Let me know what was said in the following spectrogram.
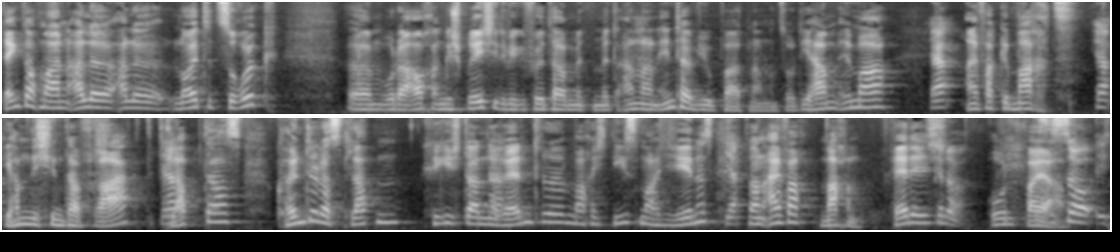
Denk doch mal an alle, alle Leute zurück ähm, oder auch an Gespräche, die wir geführt haben mit, mit anderen Interviewpartnern und so. Die haben immer Ja. einfach gemacht. Ja. Die haben nicht hinterfragt, Ja. klappt das? Könnte das klappen? Kriege ich dann eine Rente? Mache ich dies, mache ich jenes? Ja. Sondern einfach machen. Fertig Genau. und Das Feierabend. ist so, ich,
